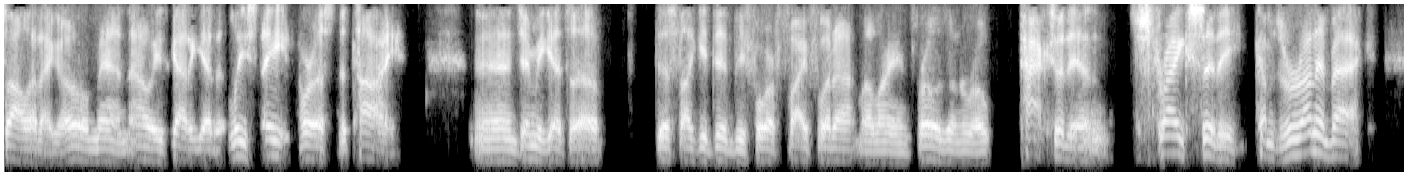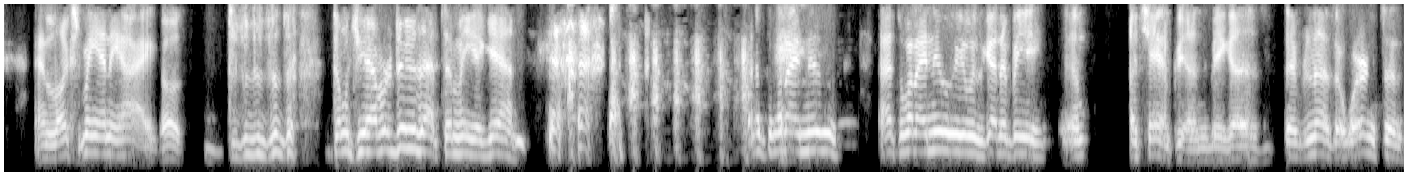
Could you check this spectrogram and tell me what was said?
solid. I go, oh man, now he's got to get at least eight for us to tie. And Jimmy gets up just like he did before, five foot out my lane, the rope, packs it in, strikes City, comes running back, and looks me in the eye, goes, "Don't you ever do that to me again." That's what I knew. That's what I knew he was going to be um, a champion because there's nothing worse than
